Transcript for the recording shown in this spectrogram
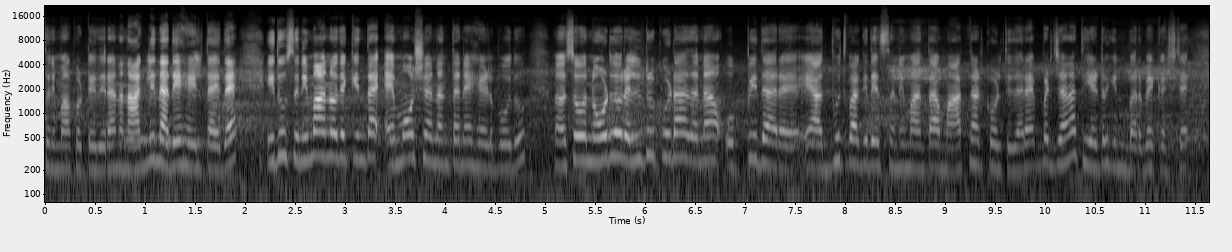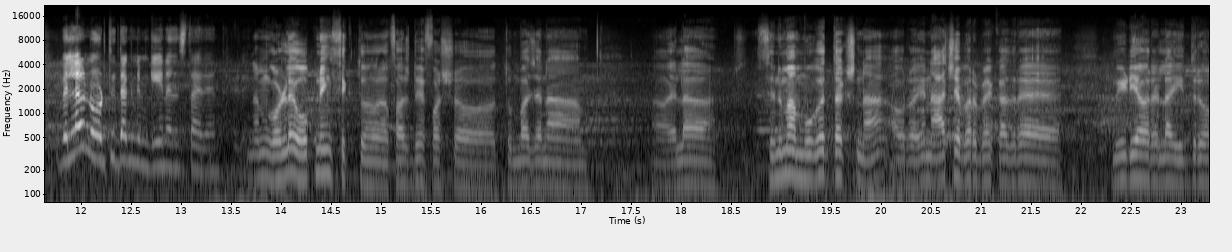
ಸಿನಿಮಾ ಕೊಟ್ಟಿದ್ದೀರಾ. ನಾನು ಆಗ್ಲಿಂದ ಅದೇ ಹೇಳ್ತಾ ಇದ್ದೆ. ಇದು ಸಿನಿಮಾ ಅನ್ನೋದಕ್ಕಿಂತ ಎಮೋಷನ್ ಅಂತಲೇ ಹೇಳ್ಬೋದು. ಸೊ ನೋಡಿದವರೆಲ್ಲರೂ ಕೂಡ ಅದನ್ನು ಒಪ್ಪಿದ್ದಾರೆ. ಅದ್ಭುತವಾಗಿದೆ ಸಿನಿಮಾ ಅಂತ ಮಾತನಾಡ್ಕೊಳ್ತಿದ್ದಾರೆ. ಬಟ್ ಜನ ಥಿಯೇಟ್ರಿಗೆ ಇನ್ನು ಬರಬೇಕಷ್ಟೇ. ಇವೆಲ್ಲ ನೋಡ್ತಿದ್ದಾಗ ನಿಮ್ಗೆ ಏನು ಅನಿಸ್ತಾ ಇದೆ ಅಂತ ಹೇಳಿ. ನಮ್ಗೆ ಒಳ್ಳೆ ಓಪನಿಂಗ್ ಸಿಕ್ತು. ಫಸ್ಟ್ ಡೇ ಫಸ್ಟ್ ಶೋ ತುಂಬ ಜನ ಎಲ್ಲ ಸಿನಿಮಾ ಮುಗಿದ ತಕ್ಷಣ ಅವರು ಏನು ಆಚೆ ಬರಬೇಕಾದ್ರೆ ಮೀಡಿಯಾವರೆಲ್ಲ ಇದ್ದರು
